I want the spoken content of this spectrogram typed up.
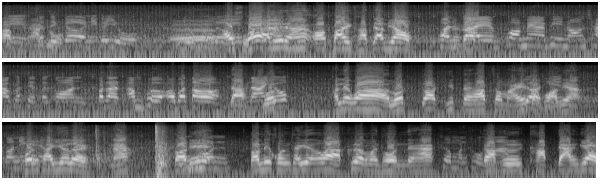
ครับนี่นะสอติยู่กเกอร์นี่ก็อยู่เออ ยู่หมอดเลยเอาสวยอันนี้นะฮะออกไปขับอย่างเดียวขวัญใจนะครับพ่อแม่พี่น้องชาวเกษตรกรปลัดอำเภออบตจ้ะนายกเขาเรียกว่ารถยอดฮิตนะครับ สมัยยอดฮิตแต่ก่อนเนี่ยตอนนี้คนใช้เยอะเลยนะ ตอนนี้มันทน ตอนนี้คนใช้เยอะเพราะว่าเครื่องมันทนนะฮะ เครื่องมันถูกก็มาก คือขับอย่างเดียว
